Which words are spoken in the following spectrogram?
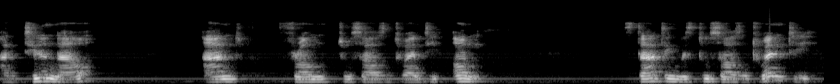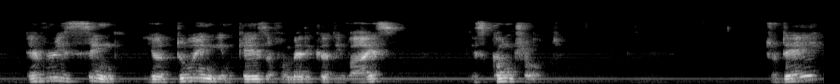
until now and from 2020 on. Starting with 2020, everything you're doing in case of a medical device is controlled. Today,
